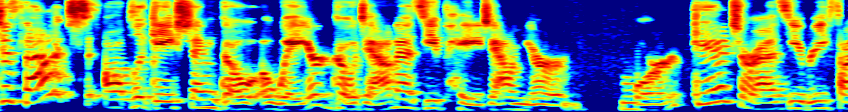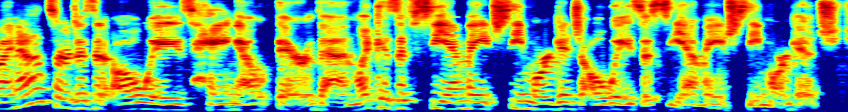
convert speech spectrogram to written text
Does that obligation go away or go down as you pay down your mortgage or as you refinance, or does it always hang out there then? Like, is if CMHC mortgage always a CMHC mortgage?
